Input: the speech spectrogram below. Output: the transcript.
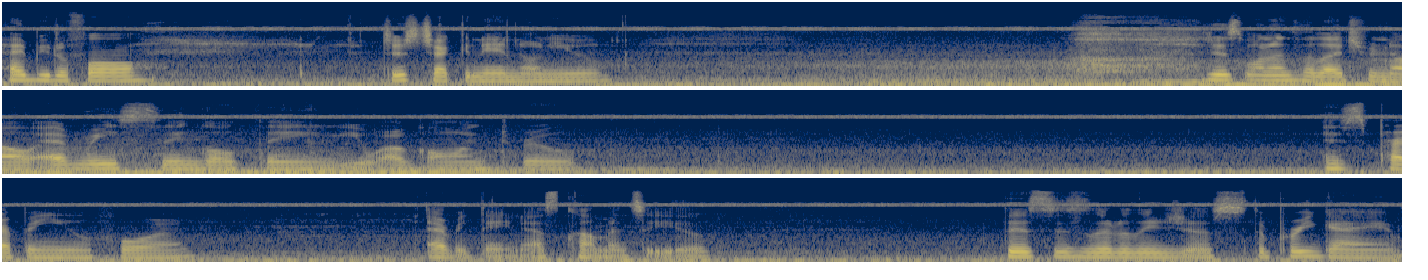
Hey, beautiful. Just checking in on you. Just wanted to let you know every single thing you are going through is prepping you for everything that's coming to you. This is literally just the pregame.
